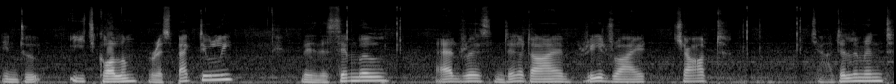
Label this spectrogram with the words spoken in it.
into each column respectively. This is the symbol address data type read write chart chart element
